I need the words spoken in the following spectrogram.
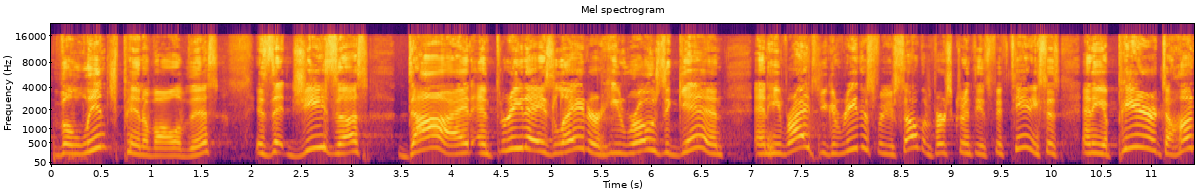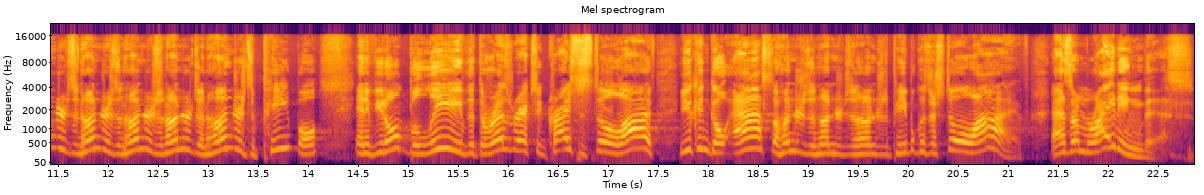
the linchpin of all of this is that Jesus died, and three days later he rose again. And he writes, you can read this for yourself in 1 Corinthians 15. He says, And he appeared to hundreds and hundreds and hundreds and hundreds and hundreds of people. And if you don't believe that the resurrection Christ is still alive, you can go ask the hundreds and hundreds and hundreds of people because they're still alive as I'm writing this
